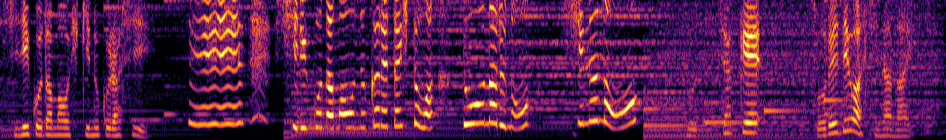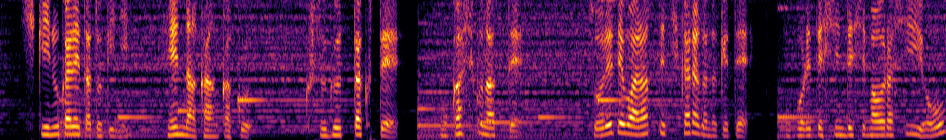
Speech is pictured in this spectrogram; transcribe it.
シリコ玉を引き抜くらしい。シリコ玉を抜かれた人はどうなるの？死ぬの？ぶっちゃけ、それでは死なない。引き抜かれた時に変な感覚、くすぐったくて、おかしくなって、それで笑って力が抜けて、溺れて死んでしまうらしいよ。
